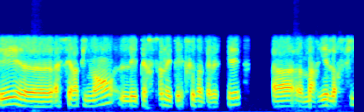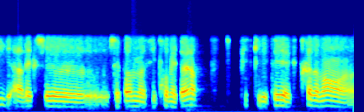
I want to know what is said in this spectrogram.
Et euh, assez rapidement, les personnes étaient très intéressées à marier leur fille avec ce, cet homme si prometteur, puisqu'il était extrêmement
